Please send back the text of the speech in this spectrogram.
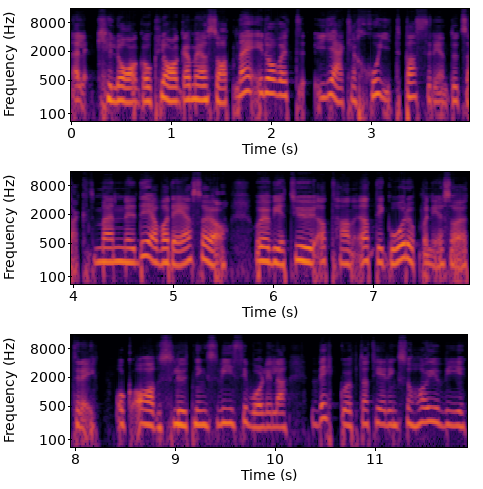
Eller klaga och klaga, men jag sa att nej, idag var ett jäkla skitpass rent ut sagt. Men det är vad det är, sa jag. Och jag vet ju att, han, att det går upp och ner, sa jag till dig. Och avslutningsvis i vår lilla veckouppdatering så har ju vi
